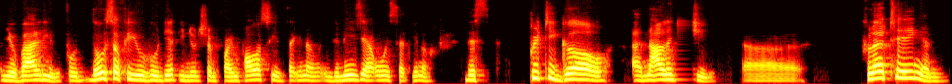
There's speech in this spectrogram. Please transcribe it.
your value. For those of you who did Indonesian foreign policy, that you know Indonesia always said you know this pretty girl analogy, uh, flirting and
